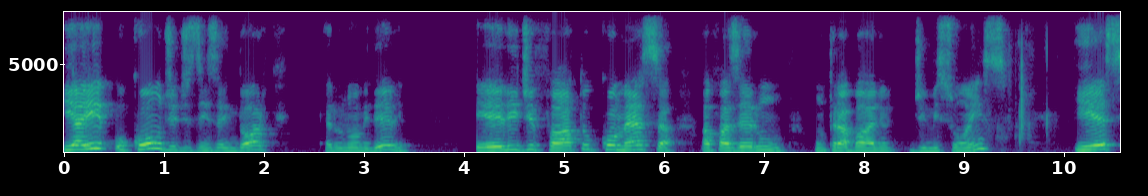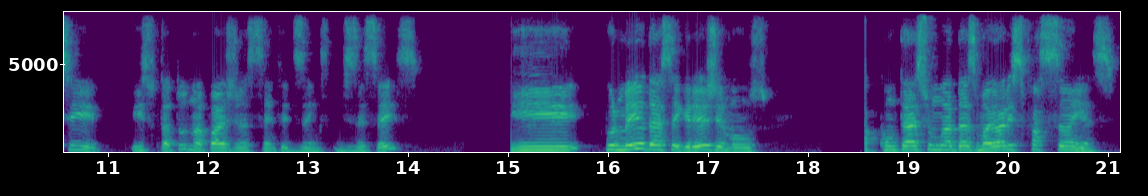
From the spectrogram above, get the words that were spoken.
E aí o conde de Zinzendorf, era o nome dele, ele de fato começa a fazer um, um trabalho de missões, e esse isso está tudo na página 116. E por meio dessa igreja, irmãos, acontece uma das maiores façanhas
